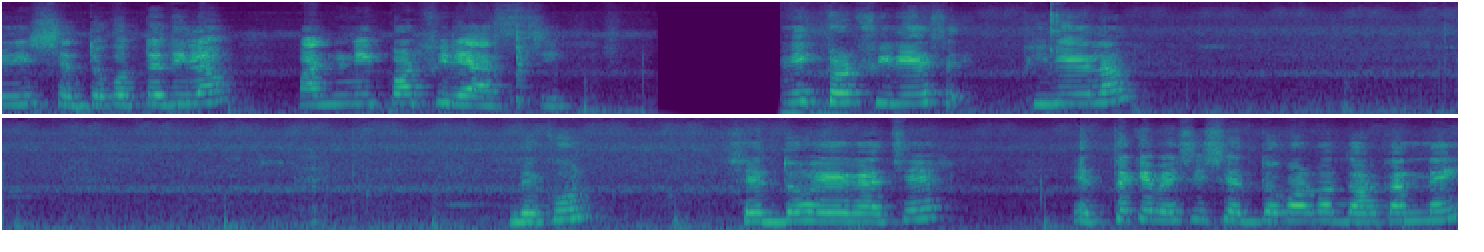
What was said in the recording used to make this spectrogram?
মিনিট সেদ্ধ করতে দিলাম। পাঁচ মিনিট পর ফিরে আসছি। মিনিট পর ফিরে এসে, ফিরে এলাম। দেখুন, সেদ্ধ হয়ে গেছে। এর থেকে বেশি সেদ্ধ করবার দরকার নেই।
